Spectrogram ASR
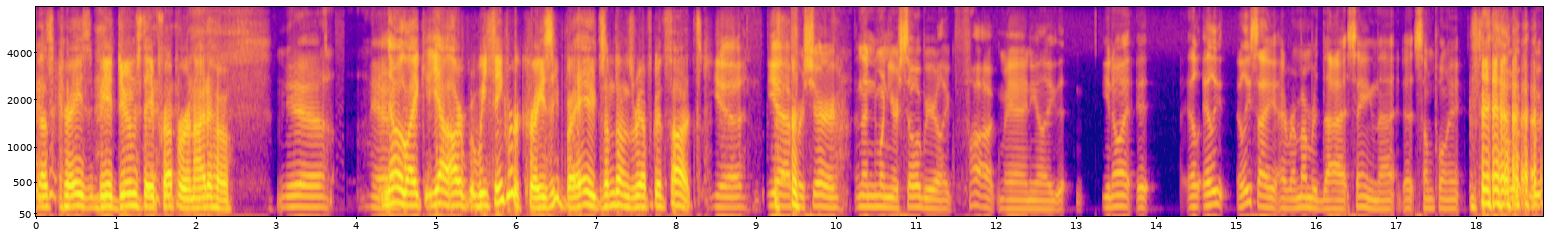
that's crazy. Be a doomsday prepper in Idaho. Yeah, yeah, No, like yeah, our, we think we're crazy, but hey, sometimes we have good thoughts. yeah, yeah, for sure. And then when you're sober, you're like, fuck, man. You're like, you know what? It, at, at least, I, I remembered that saying that at some point. We, we,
